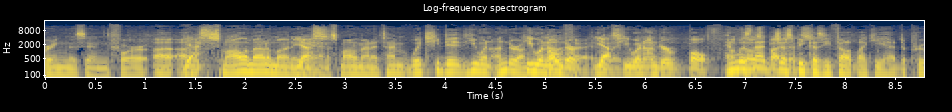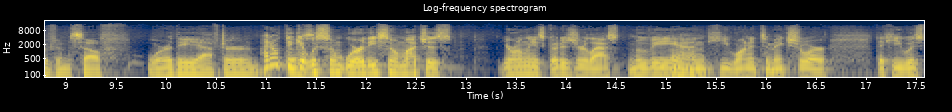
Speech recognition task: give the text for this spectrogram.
bring this in for a, a Yes. small amount of money Yes. and a small amount of time, which he did. He went under on. he went both, under I yes believe. he went under both And was that just because he felt like he had to prove himself worthy after? I don't think those- it was so worthy so much as you're only as good as your last movie, Uh-huh. and he wanted to make sure that he was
